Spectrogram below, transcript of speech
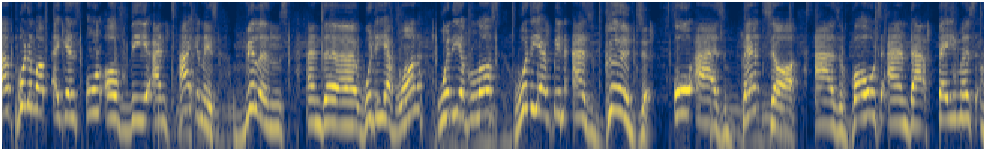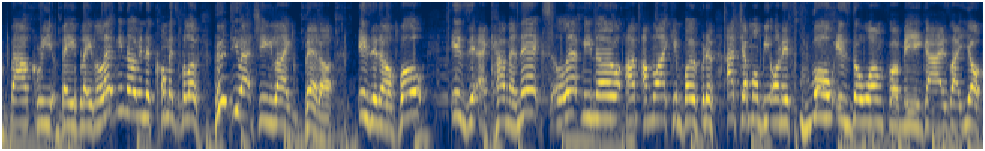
and put him up against all of the antagonist villains. And uh, would he have won? Would he have lost? Would he have been as good? or as better as Valt and that famous Valkyrie Beyblade? Let me know in the comments below, who do you actually like better? Is it a Valt? Is it a Kamen X? Let me know. I'm, I'm liking both of them. Actually, I'm gonna be honest, Valt is the one for me, guys. Like, yo,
